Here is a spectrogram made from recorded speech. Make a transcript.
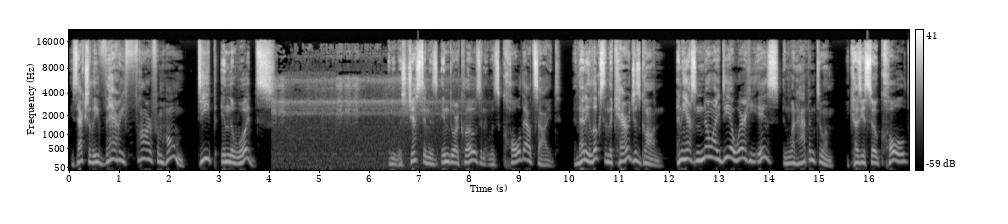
He's actually very far from home, deep in the woods. And he was just in his indoor clothes and it was cold outside. And then he looks and the carriage is gone. And he has no idea where he is and what happened to him. Because he's so cold,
